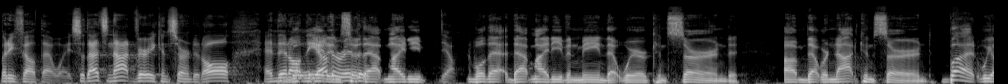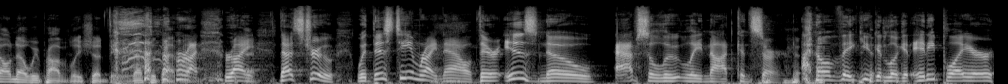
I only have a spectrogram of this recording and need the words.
but he felt that way. So that's not very concerned at all. And then on the other end, so that might e- yeah. Well, that that might even mean that we're concerned um, that we're not concerned, but we all know we probably should be. That's what that right, right. Okay. That's true. With this team right now, there is no absolutely not concerned. I don't think you could look at any player,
